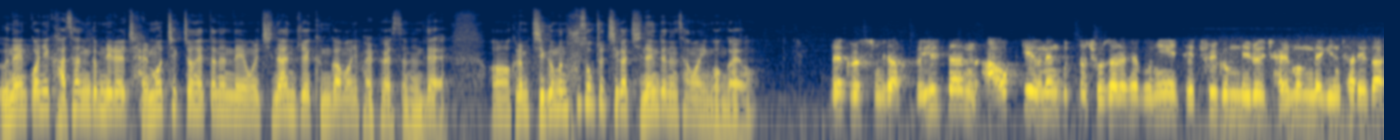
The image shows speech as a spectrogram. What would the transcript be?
은행권이 가산금리를 잘못 책정했다는 내용을 지난주에 금감원이 발표했었는데 어, 그럼 지금은 후속 조치가 진행되는 상황인 건가요? 네, 그렇습니다. 그 일단 9개 은행부터 조사를 해보니 대출 금리를 잘못 매긴 사례가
